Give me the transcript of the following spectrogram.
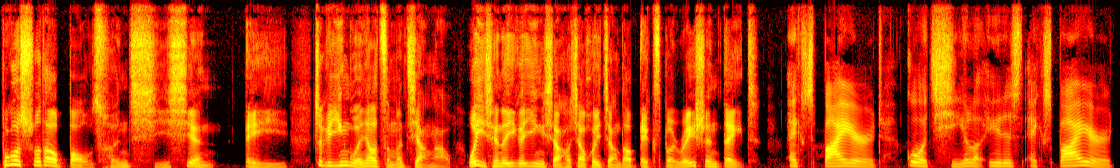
不过说到保存期限，诶，这个英文要怎么讲啊？我以前的一个印象好像会讲到 expiration date，expired 过期了，it is expired，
